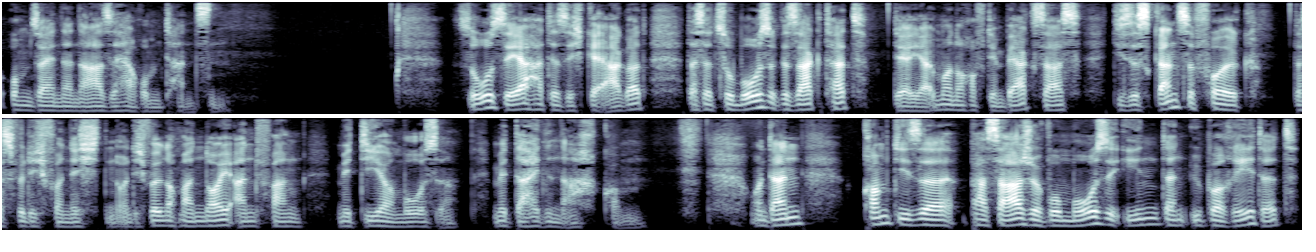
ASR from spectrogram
um seine Nase herumtanzen. So sehr hat er sich geärgert, dass er zu Mose gesagt hat, der ja immer noch auf dem Berg saß, dieses ganze Volk, das will ich vernichten und ich will nochmal neu anfangen mit dir, Mose, mit deinen Nachkommen. Und dann kommt diese Passage, wo Mose ihn dann überredet,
